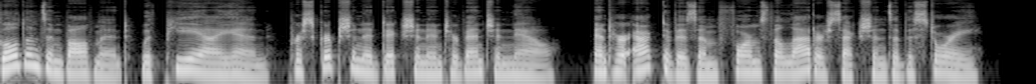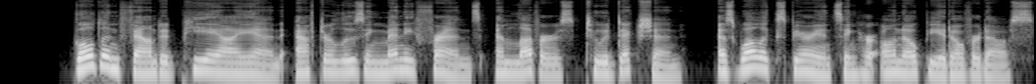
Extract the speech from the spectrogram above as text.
Goldin's involvement with PAIN, Prescription Addiction Intervention Now, and her activism forms the latter sections of the story. Goldin founded PAIN after losing many friends and lovers to addiction, as well experiencing her own opiate overdose.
